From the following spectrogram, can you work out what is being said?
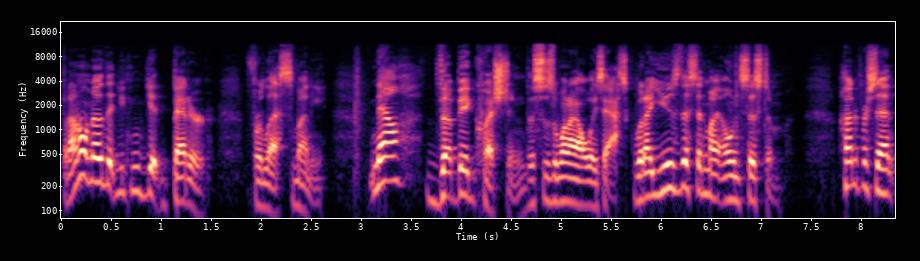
but I don't know that you can get better for less money. Now, the big question. This is the one I always ask. Would I use this in my own system? 100%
